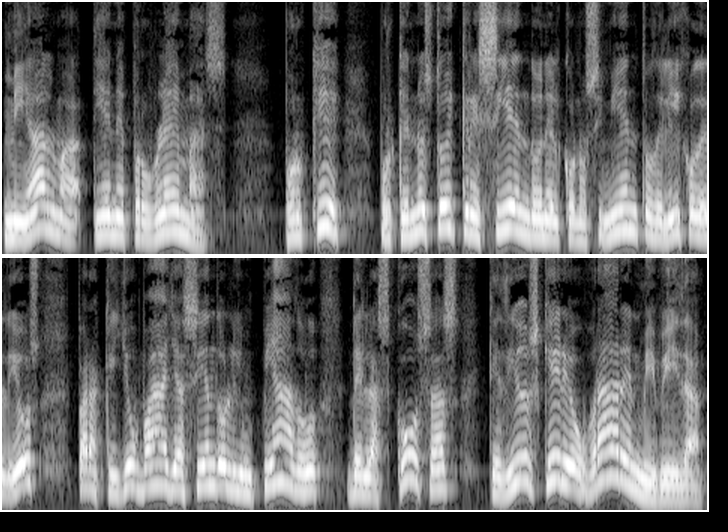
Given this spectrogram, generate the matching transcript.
Mi alma tiene problemas. ¿Por qué? Porque no estoy creciendo en el conocimiento del Hijo de Dios para que yo vaya siendo limpiado de las cosas que Dios quiere obrar en mi vida.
